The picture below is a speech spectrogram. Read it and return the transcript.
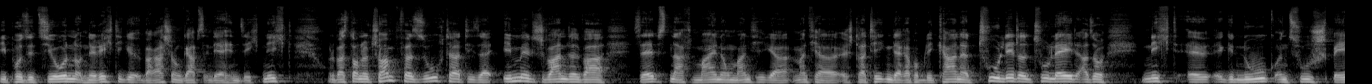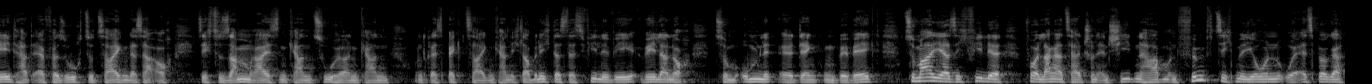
die Positionen und eine richtige Überraschung gab es in der Hinsicht nicht. Und was Donald Trump versucht hat, dieser Imagewandel war selbst nach Meinung mancher, mancher Strategen der Republikaner too little, too late, also nicht äh, genug genug und zu spät hat er versucht zu zeigen, dass er auch sich zusammenreißen kann, zuhören kann und Respekt zeigen kann. Ich glaube nicht, dass das viele Wähler noch zum Umdenken bewegt, zumal ja sich viele vor langer Zeit schon entschieden haben und 50 Millionen US-Bürger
